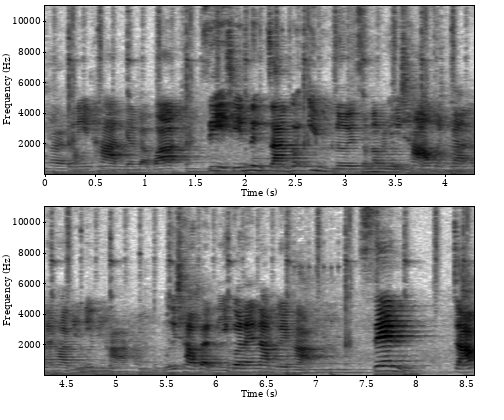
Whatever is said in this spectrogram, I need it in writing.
ใช่ค่ะอันนี้ทานกันแบบว่า 4 ชิ้น 1 จานก็อิ่มเลยสำหรับมื้อเช้าเหมือนกันนะคะพี่หนิงคะมื้อเช้าแบบนี้ก็แนะนำเลยค่ะ เส้น จับ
